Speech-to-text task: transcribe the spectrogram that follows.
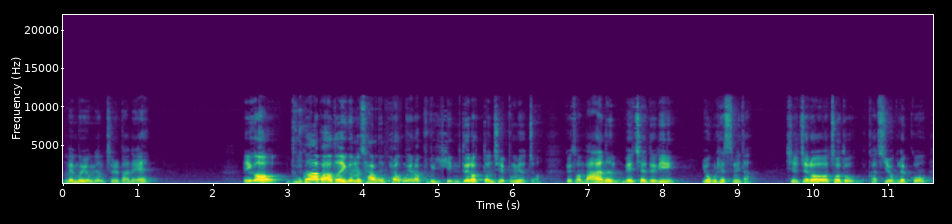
메모리 용량 절반에. 이거 누가 봐도 이거는 4080이라 부르기 힘들었던 제품이었죠. 그래서 많은 매체들이 욕을 했습니다 실제로 저도 같이 욕을 했고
